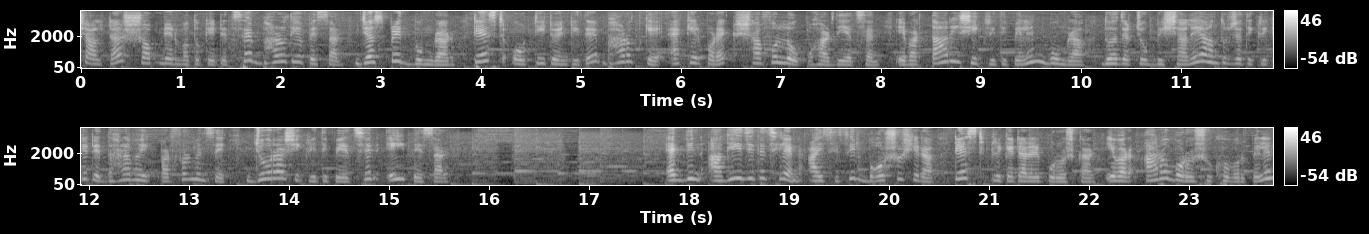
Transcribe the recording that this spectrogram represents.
সালটা স্বপ্নের মতো কেটেছে ভারতীয় পেসার জসপ্রীত বুমরার। টেস্ট ও টি টোয়েন্টিতে ভারতকে একের পর এক সাফল্য উপহার দিয়েছেন। এবার তারই স্বীকৃতি পেলেন বুমরা। দু হাজার চব্বিশ সালে আন্তর্জাতিক ক্রিকেটের ধারাবাহিক পারফরমেন্সে জোড়া স্বীকৃতি পেয়েছেন এই পেসার। একদিন আগেই জিতেছিলেন আইসিসির বর্ষসেরা টেস্ট ক্রিকেটারের পুরস্কার। এবার আরও বড় সুখবর পেলেন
